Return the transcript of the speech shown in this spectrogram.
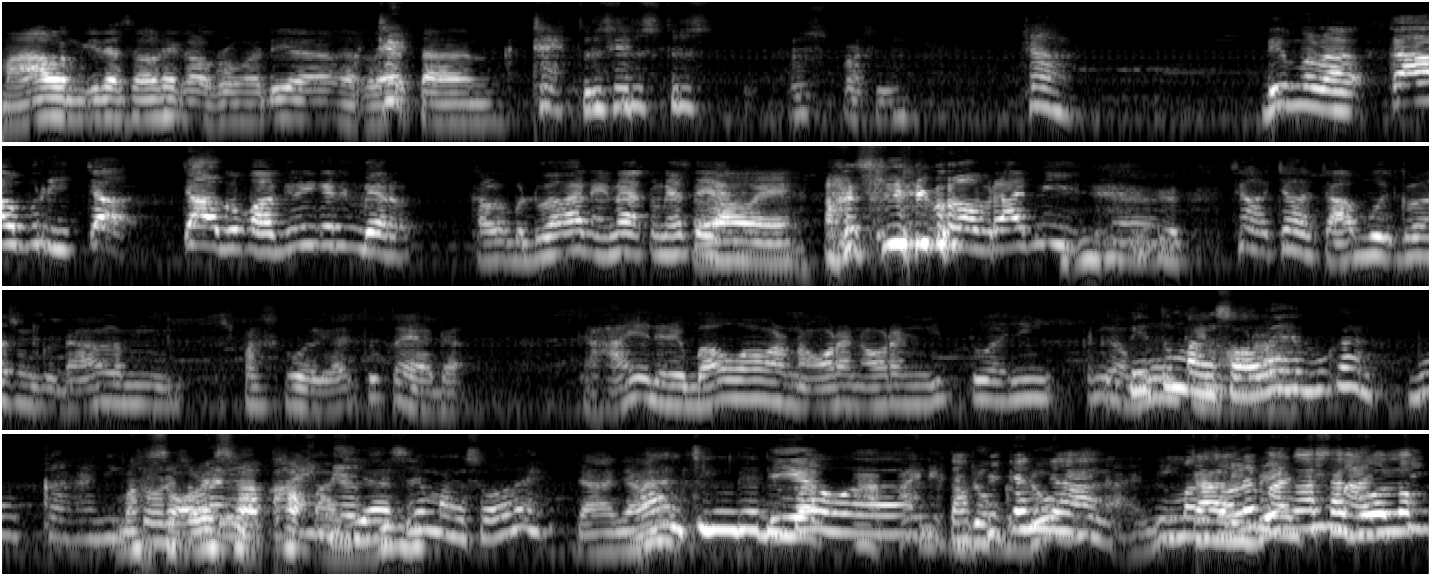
malam kita soalnya kalau ke rumah dia enggak kelihatan. Terus terus terus. terus pas ini Cal dia malah kabur Cal Cal gue panggilin kan biar kalau berdua kan enak ngeliatnya ya asli gue gak berani Cal Cal cabut gue langsung ke dalam pas gue lihat tuh kayak ada cahaya dari bawah warna oranye-oranye gitu anjing kan nggak Tapi itu mungkin Mang Soleh orang- bukan? bukan anjing Mang Soleh ngapain dia Biasanya Mang Soleh Jangan-jangan mancing dia di iya bawah. ngapain dia Tapi kan nggak, Mang Soleh mancing mancing.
